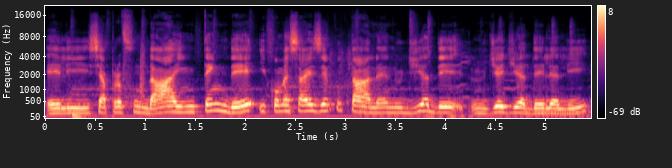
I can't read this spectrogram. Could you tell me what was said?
ele se aprofundar e entender e começar a executar, né, no dia de, no dia a dia dele ali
